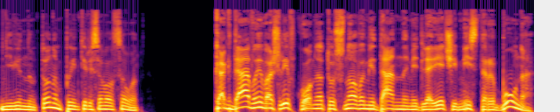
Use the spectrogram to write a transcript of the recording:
Невинным тоном поинтересовался он. Когда вы вошли в комнату с новыми данными для речи мистера Буна,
